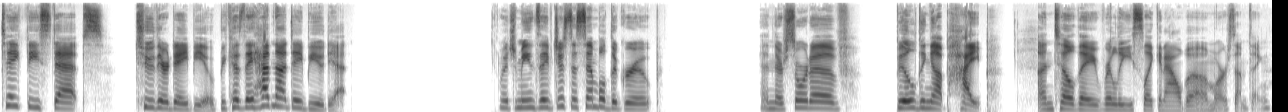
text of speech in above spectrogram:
take these steps to their debut because they had not debuted yet, which means they've just assembled the group and they're sort of building up hype until they release like an album or something.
